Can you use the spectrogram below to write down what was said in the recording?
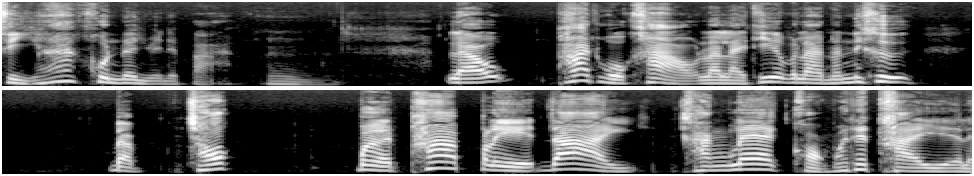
สี่ห้าคนเดินอยู่ในป่าอืมแล้วพาดหัวข่าวหลาย ๆ ที่เวลานั้นนี่คือ แบบช็อกเปิดภาพเปรตได้ครั้งแรกของประเทศไทยอะไร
